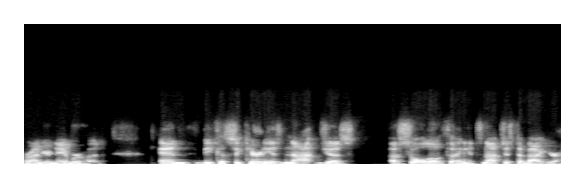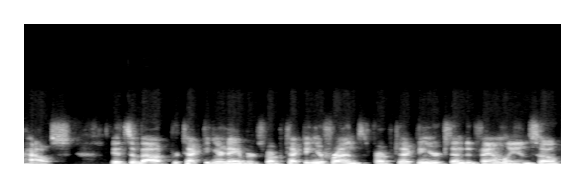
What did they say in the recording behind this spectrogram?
around your neighborhood and because security is not just a solo thing. It's not just about your house. It's about protecting your neighbors, about protecting your friends, about protecting your extended family. And so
